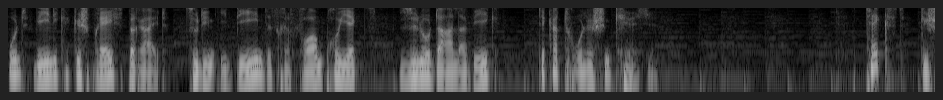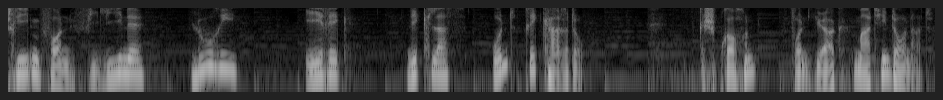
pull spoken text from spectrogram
und wenig gesprächsbereit zu den Ideen des Reformprojekts Synodaler Weg der katholischen Kirche. Text geschrieben von Philine, Luri, Erik, Niklas und Ricardo. Gesprochen von Jörg Martin Donat.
